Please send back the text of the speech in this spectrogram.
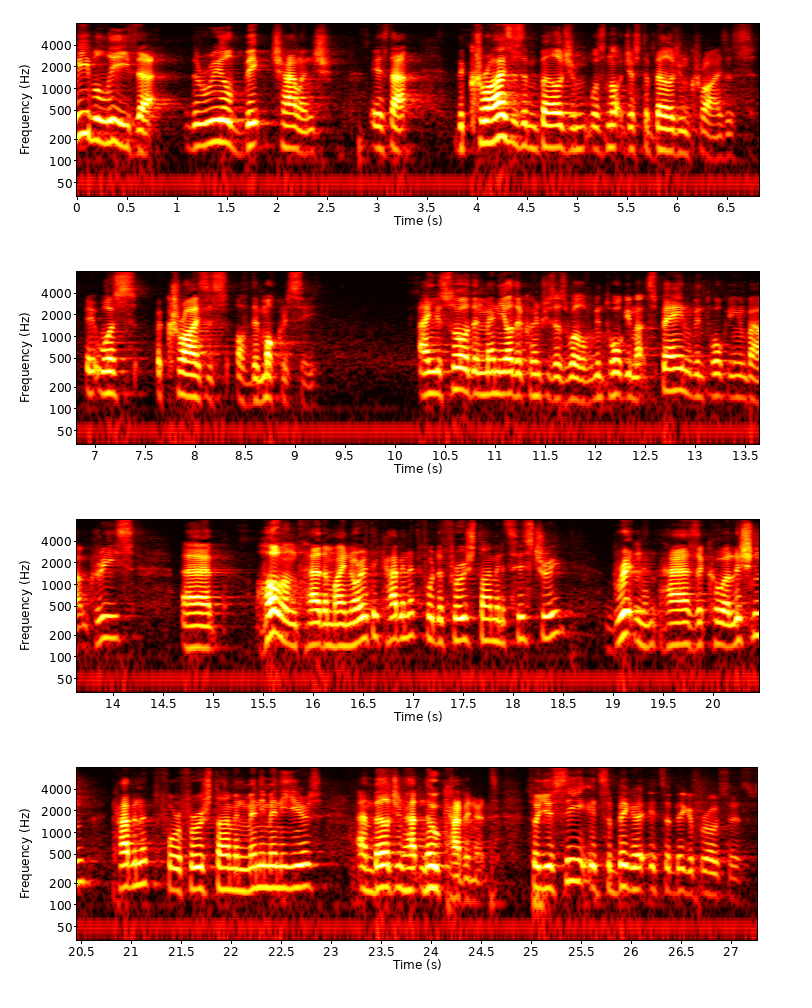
We believe that the real big challenge is that the crisis in Belgium was not just a Belgian crisis. It was a crisis of democracy. And you saw it in many other countries as well. We've been talking about Spain, we've been talking about Greece. Uh, Holland had a minority cabinet for the first time in its history. Britain has a coalition cabinet for the first time in many, many years. And Belgium had no cabinet. So you see, it's a bigger, it's a bigger process.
